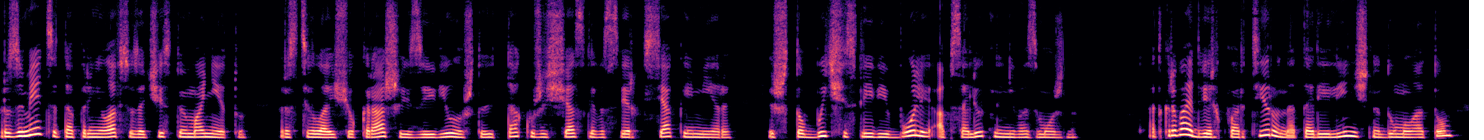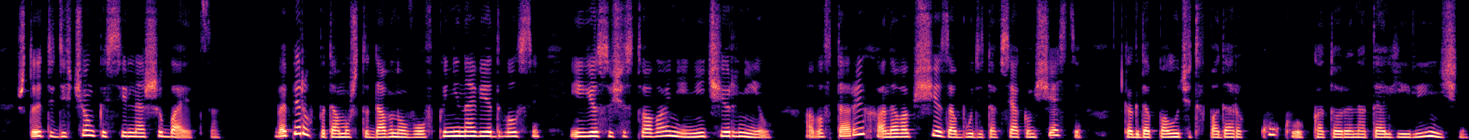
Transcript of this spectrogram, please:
Разумеется, та приняла все за чистую монету, расцвела еще краше и заявила, что и так уже счастлива сверх всякой меры, и что быть счастливее боли абсолютно невозможно. Открывая дверь в квартиру, Наталья Ильинична думала о том, что эта девчонка сильно ошибается. Во-первых, потому что давно Вовка не наведывался, и ее существование не чернил, а во-вторых, она вообще забудет о всяком счастье, когда получит в подарок куклу, которую Наталья Ильинична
